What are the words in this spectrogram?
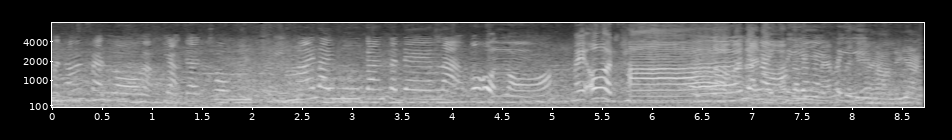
เหมือนถ้าแฟนรอแบบอยากจะชมฝีไม้ลายมือการแสดงล่ะก็อดหรอ ไม่อดค่ะมันยังไงสิจะยังมีไงไหมมันสิจะมีมาหรือยัง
